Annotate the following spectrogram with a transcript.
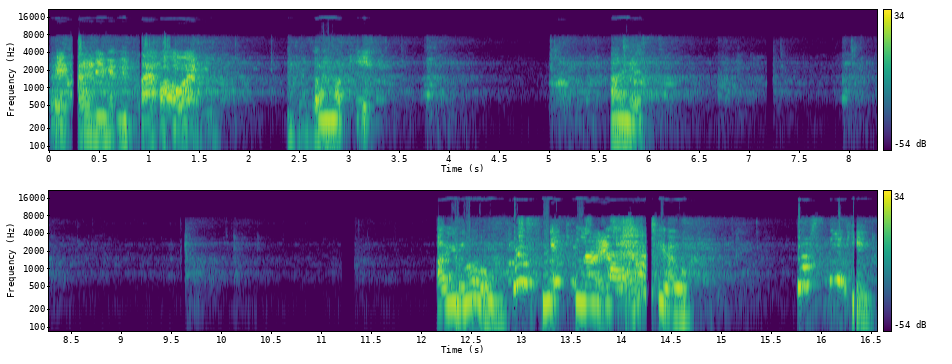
Hey, how did you get me black all in? Because I'm lucky. I know. Oh, you move. You're sneaky like I am too. You're.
